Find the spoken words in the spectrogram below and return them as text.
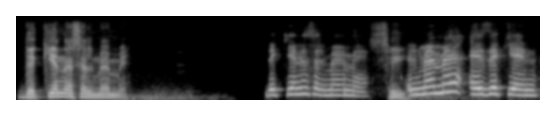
de quién es el meme. de quién es el meme. Sí. El meme es de quien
